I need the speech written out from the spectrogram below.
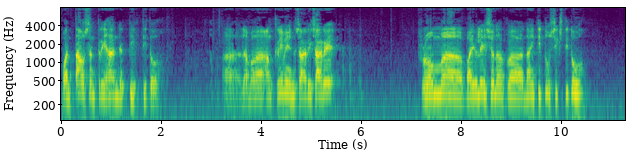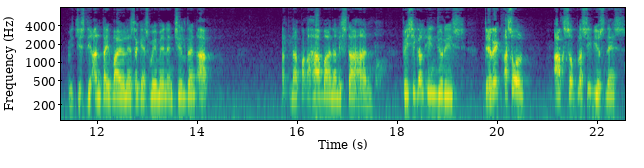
1,350 to. Ah, na mga ang krimen, sari-sari. From ah, violation of ah, 9262, which is the Anti-Violence Against Women and Children Act, at napakahaba na listahan, physical injuries, direct assault, acts of lasciviousness,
